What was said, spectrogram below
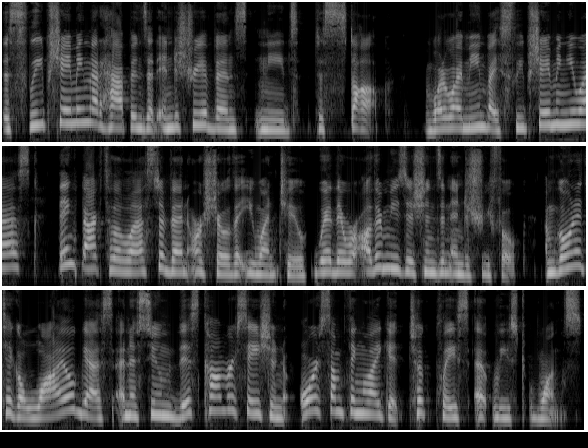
The sleep shaming that happens at industry events needs to stop. And what do I mean by sleep shaming, you ask? Think back to the last event or show that you went to where there were other musicians and industry folk. I'm going to take a wild guess and assume this conversation or something like it took place at least once.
